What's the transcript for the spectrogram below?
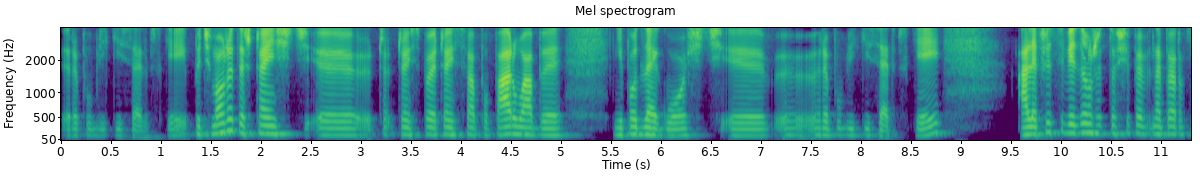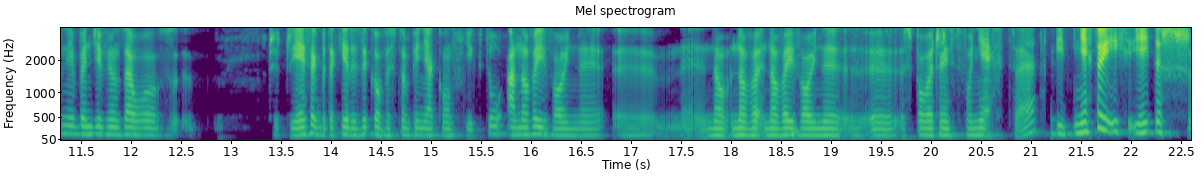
Republiki Serbskiej. Być może też część, y, część społeczeństwa poparłaby niepodległość y, y, Republiki Serbskiej, ale wszyscy wiedzą, że to się naprawdę nie będzie wiązało z czy, czy jest jakby takie ryzyko wystąpienia konfliktu, a nowej wojny, y, no, nowe, nowej wojny y, społeczeństwo nie chce. I nie chce ich, jej też,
